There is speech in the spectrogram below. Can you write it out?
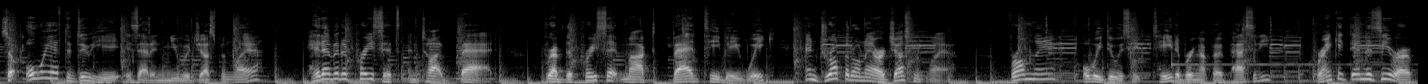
So all we have to do here is add a new adjustment layer, head over to presets and type bad, grab the preset marked bad TV weak and drop it on our adjustment layer. From there, all we do is hit T to bring up opacity, crank it down to zero,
